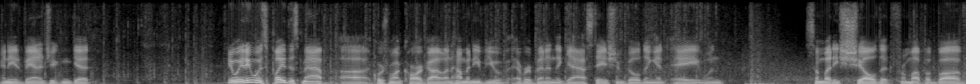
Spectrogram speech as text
Any advantage you can get. Anyway, anyone's played this map, uh, of course we're on Kharg Island. How many of you have ever been in the gas station building at A when somebody shelled it from up above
